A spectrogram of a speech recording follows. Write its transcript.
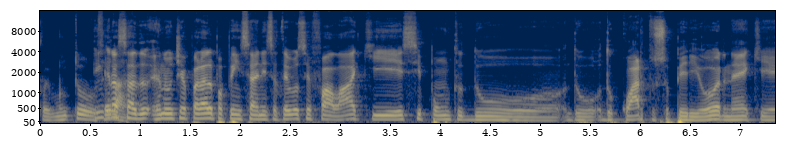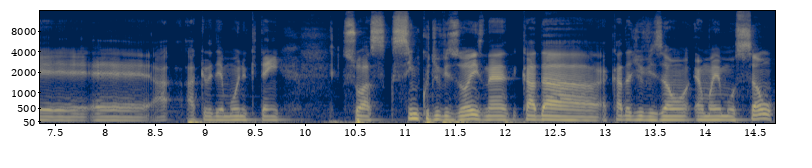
Foi muito. Engraçado, eu não tinha parado para pensar nisso até você falar que esse ponto do, do, do quarto superior, né? Que é, é aquele demônio que tem suas cinco divisões, né? Cada, cada divisão é uma emoção.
